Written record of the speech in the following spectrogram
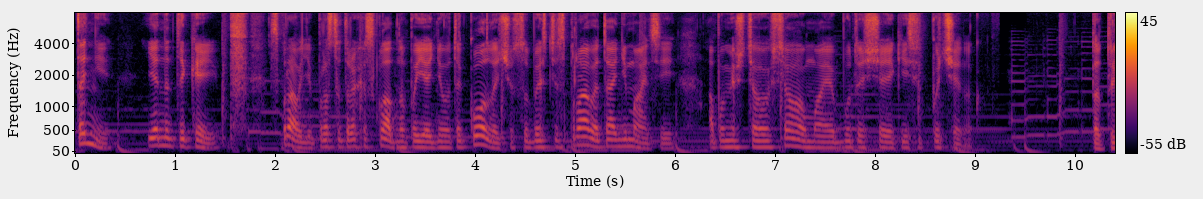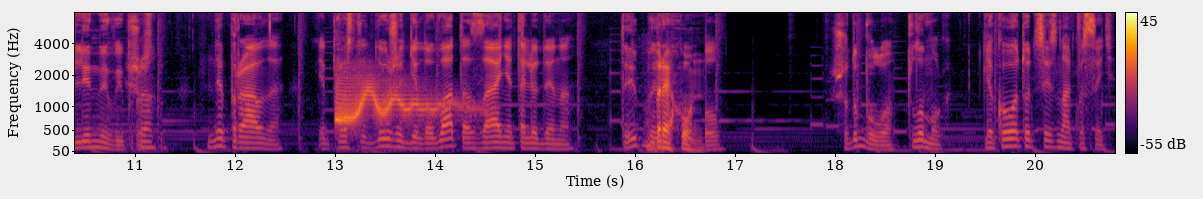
Та ні, я не такий. Пф, справді, просто трохи складно поєднувати коледж, особисті справи та анімації, а поміж цього всього має бути ще якийсь відпочинок. Та ти лінивий просто. Неправда. Я просто дуже ділова та зайнята людина. Ти Брехун. Що то було? Тлумок, для кого тут цей знак висить?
